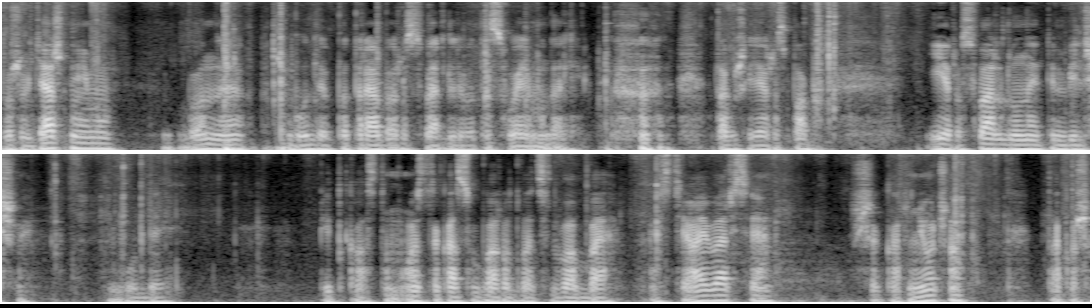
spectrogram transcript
Дуже вдячний йому, бо не буде потреби розсвердлювати свої моделі. Також є розпак. І розсвердлений тим більше буде під кастом. Ось така Subaru 22B STI версія. Шикарнюча. Також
